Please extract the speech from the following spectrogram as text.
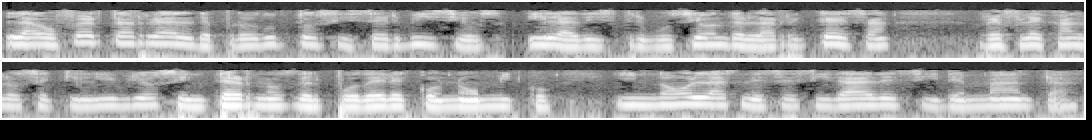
la oferta real de productos y servicios y la distribución de la riqueza reflejan los equilibrios internos del poder económico y no las necesidades y demandas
